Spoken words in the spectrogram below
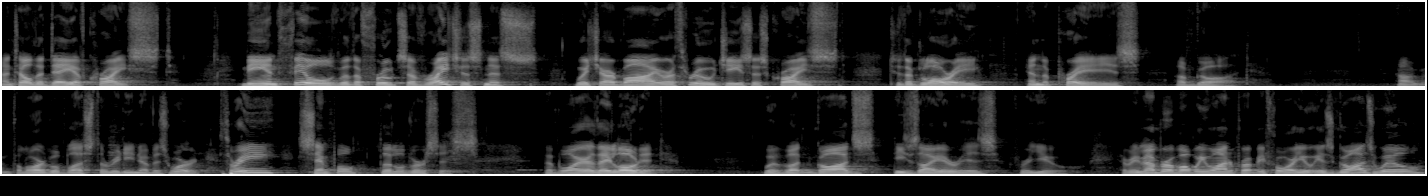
until the day of Christ being filled with the fruits of righteousness which are by or through Jesus Christ to the glory and the praise of God. Now, the Lord will bless the reading of His word. Three simple little verses, but boy, are they loaded with what God's desire is for you. And remember, what we want to put before you is God's will,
